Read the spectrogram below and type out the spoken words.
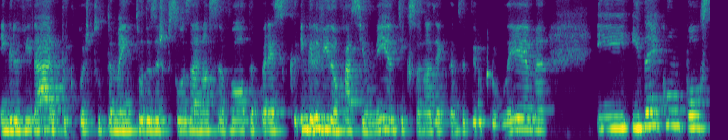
engravidar, porque depois tu também, todas as pessoas à nossa volta parece que engravidam facilmente e que só nós é que estamos a ter o problema. E, e dei com um post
